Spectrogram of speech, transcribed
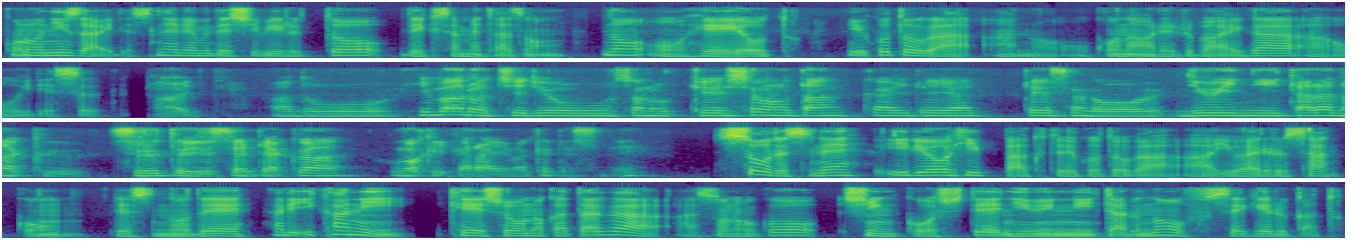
この2剤ですね、レムデシビルとデキサメタゾンの併用ということがあの行われる場合が多いです。はいあの今の治療をその軽症の段階でやってその入院に至らなくするという戦略はうまくいかないわけですね。そうですね。医療逼迫ということが言われる昨今ですので、やはりいかに軽症の方がその後進行して入院に至るのを防げるかと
